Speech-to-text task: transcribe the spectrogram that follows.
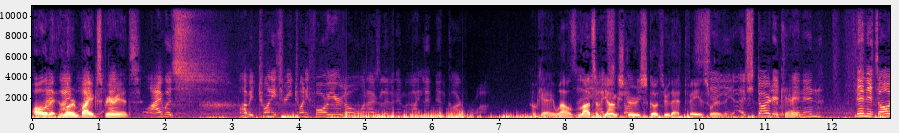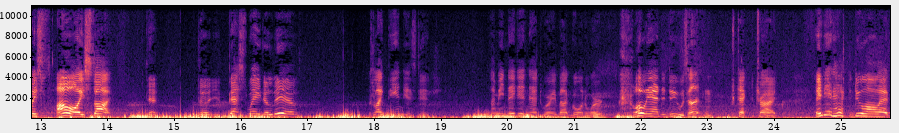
all of it, I- learn I- by I- experience? I, was probably 23, 24 years old when I was living in. I lived in a car for a while. Okay, well, See, lots of youngsters go through that phase where they. I started, Okay. and then then it's always I always thought that the best way to live was like the Indians did. I mean, they didn't have to worry about going to work. all they had to do was hunt and protect the tribe. They didn't have to do all that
